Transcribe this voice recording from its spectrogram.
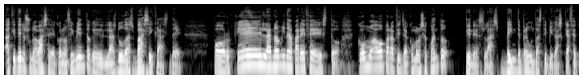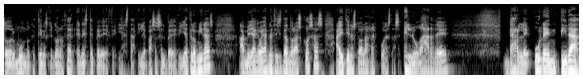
aquí tienes una base de conocimiento que las dudas básicas de ¿por qué la nómina aparece esto? ¿Cómo hago para fichar? ¿Cómo no sé cuánto? Tienes las 20 preguntas típicas que hace todo el mundo que tienes que conocer en este PDF y ya está. Y le pasas el PDF y ya te lo miras, a medida que vayas necesitando las cosas, ahí tienes todas las respuestas. En lugar de darle una entidad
